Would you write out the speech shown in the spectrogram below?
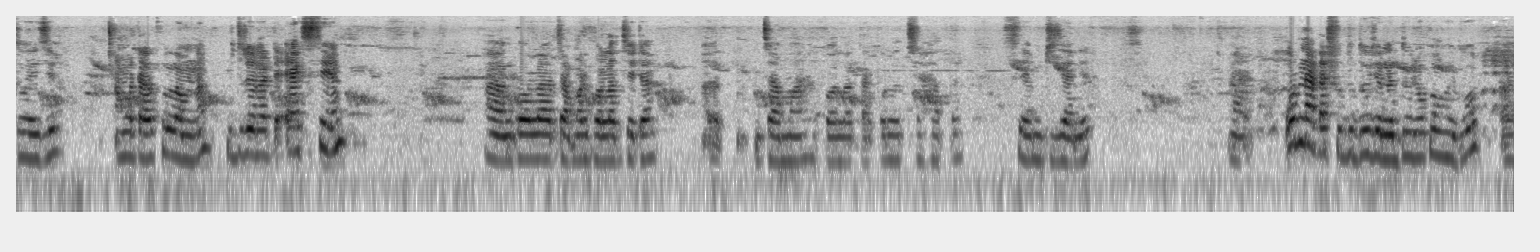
তো এই যে আমারটা আর খুললাম না। দুজনের একটা এক সেম গলা, জামার গলা যেটা জামা গলা, তারপরে হচ্ছে হাতা, সেম ডিজাইনের আর ওড়নাটা শুধু দুইজনের দুই রকম হইব। আর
